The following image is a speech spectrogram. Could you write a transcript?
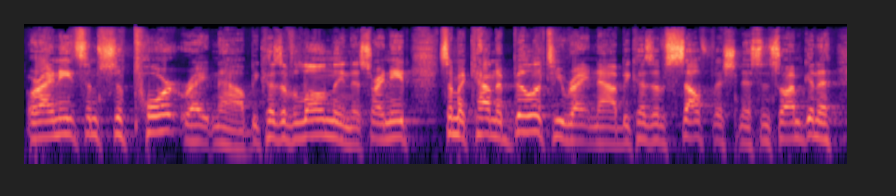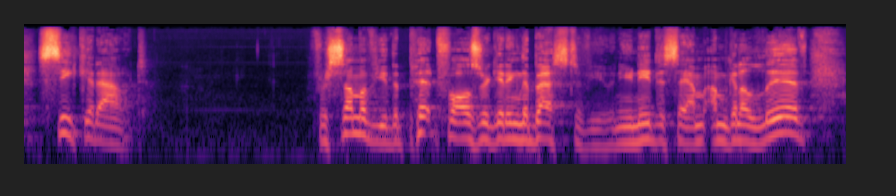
Or I need some support right now because of loneliness. Or I need some accountability right now because of selfishness. And so I'm going to seek it out. For some of you, the pitfalls are getting the best of you, and you need to say, I'm, I'm going to live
